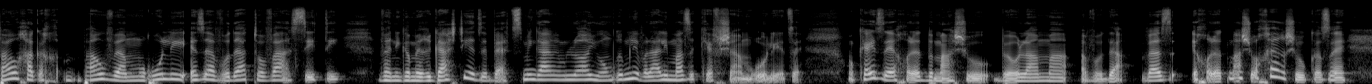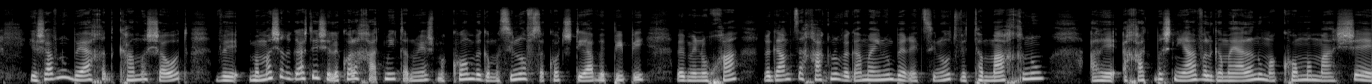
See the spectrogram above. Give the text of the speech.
באו אחר כך, באו ואמרו לי איזה עבודה טובה עשיתי, ואני גם הרגשתי את זה בעצמי, גם אם לא היו אומרים לי, אבל היה לי מה זה כיף שאמרו לי את זה. אוקיי? זה יכול להיות במשהו בעולם העבודה. ואז יכול להיות משהו אחר שהוא כזה... ישבנו ביחד כמה שעות, וממש הרגשתי שלכל אחת מאיתנו יש מקום, וגם עשינו הפסקות שתייה ופיפי ומנוחה, וגם צחקנו וגם היינו ברצינות, ותמכנו אה, אחת בשנייה, אבל גם היה לנו מקום ממש אה,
